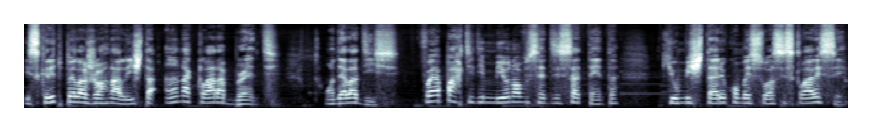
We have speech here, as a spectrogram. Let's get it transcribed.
escrito pela jornalista Ana Clara Brandt, onde ela diz: Foi a partir de 1970 que o mistério começou a se esclarecer.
